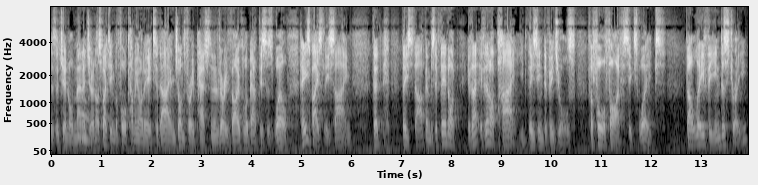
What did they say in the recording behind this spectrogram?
as a general manager, and I spoke to him before coming on air today. And John's very passionate and very vocal about this as well. He's basically saying that these staff members, if they're not if, they, if they're not paid, these individuals for four, five, six weeks, they'll leave the industry.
